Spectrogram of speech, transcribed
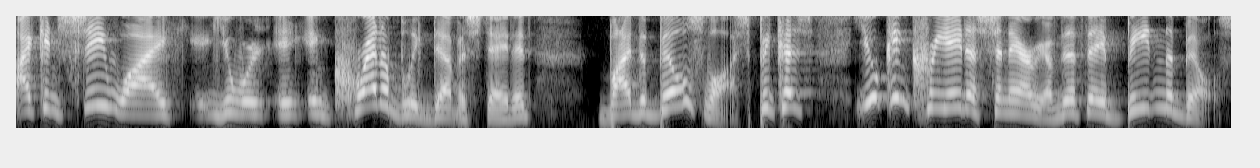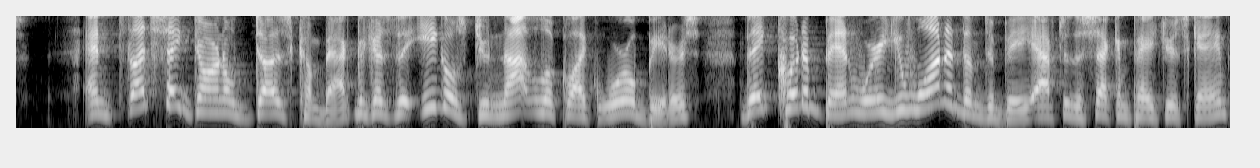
I can see why you were incredibly devastated by the Bills' loss because you can create a scenario that they've beaten the Bills, and let's say Darnold does come back because the Eagles do not look like world beaters. They could have been where you wanted them to be after the second Patriots game,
